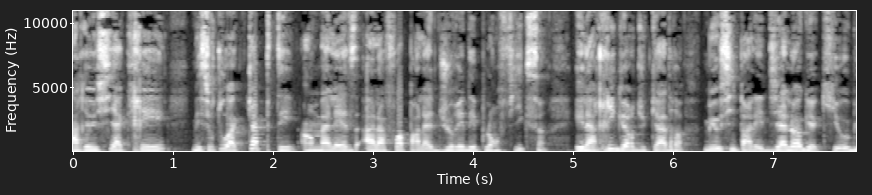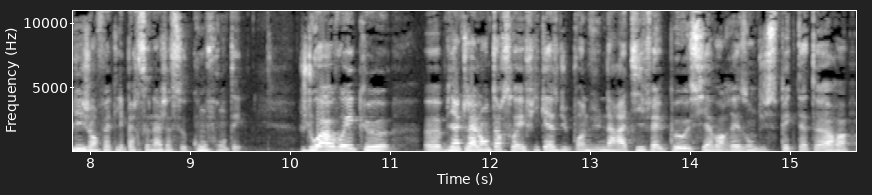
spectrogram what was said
a réussi à créer, mais surtout à capter un malaise à la fois par la durée des plans fixes et la rigueur du cadre, mais aussi par les dialogues qui obligent en fait les personnages à se confronter. Je dois avouer que euh, bien que la lenteur soit efficace du point de vue narratif, elle peut aussi avoir raison du spectateur.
